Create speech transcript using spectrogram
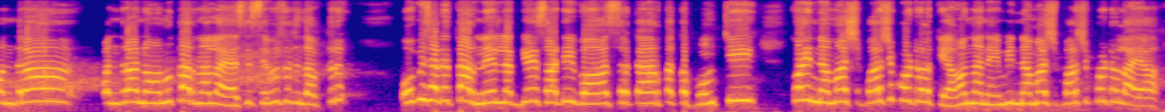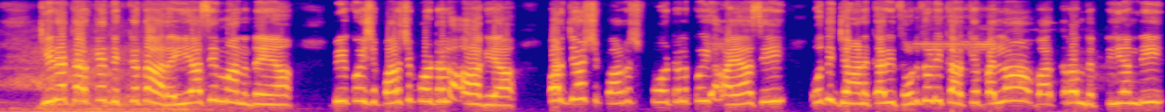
15 15 9 ਨੂੰ ਧਰਨਾ ਲਾਇਆ ਸੀ, ਸਿਵਲ ਸਰਜਨ ਦਫ਼ਤਰ। ਉਹ ਵੀ ਸਾਡੇ ਧਰਨੇ ਲੱਗੇ, ਸਾਡੀ ਆਵਾਜ਼ ਸਰਕਾਰ ਤੱਕ ਪਹੁੰਚੀ। ਕੋਈ ਨਵਾਂ ਸਪਰਸ਼ ਪੋਰਟਲ ਕਿਹਾ ਉਹਨਾਂ ਨੇ ਵੀ ਨਵਾਂ ਸਪਰਸ਼ ਪੋਰਟਲ ਆਇਆ। ਜਿਹਦੇ ਕਰਕੇ ਦਿੱਕਤ ਆ ਰਹੀ ਆ, ਅਸੀਂ ਮੰਨਦੇ ਆ ਵੀ ਕੋਈ ਸਪਰਸ਼ ਪੋਰਟਲ ਆ ਗਿਆ। ਪਰ ਜੇ ਸਪਰਸ਼ ਪੋਰਟਲ ਕੋਈ ਆਇਆ ਸੀ, ਉਹਦੀ ਜਾਣਕਾਰੀ ਥੋੜੀ ਥੋੜੀ ਕਰਕੇ ਪਹਿਲਾਂ ਵਰਕਰਾਂ ਨੂੰ ਦਿੱਤੀ ਜਾਂਦੀ,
